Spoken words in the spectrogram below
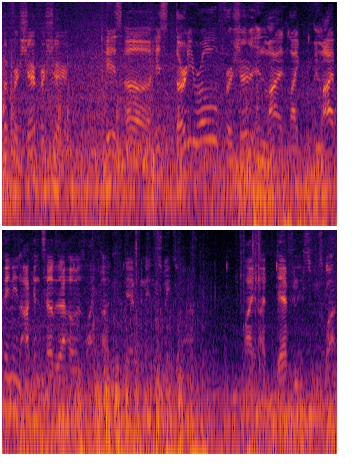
But for sure, for sure, his uh his 30 roll for sure in my like in my opinion, I can tell that that hoe is like a definite sweet spot, like a definite sweet spot.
